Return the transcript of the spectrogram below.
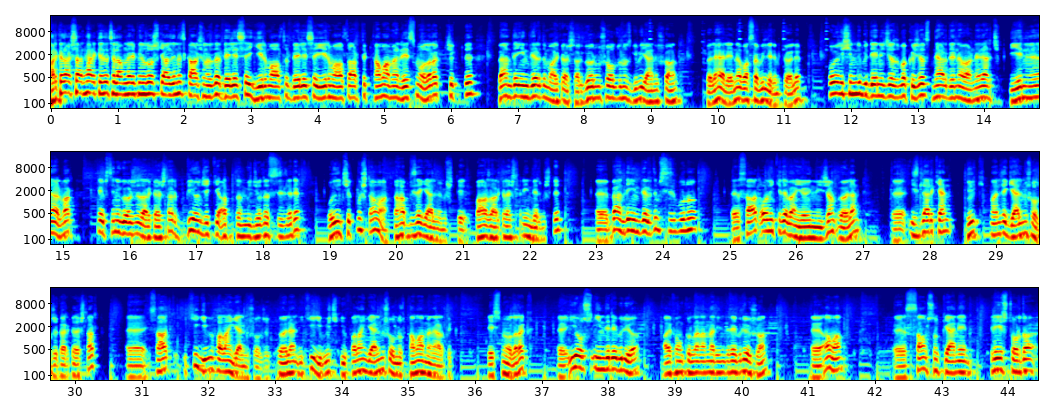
Arkadaşlar herkese selamlar hepiniz hoş geldiniz. Karşınızda DLS 26. DLS 26 artık tamamen resmi olarak çıktı. Ben de indirdim arkadaşlar. Görmüş olduğunuz gibi yani şu an böyle her yerine basabilirim şöyle. Oyunu şimdi bir deneyeceğiz bakacağız. Nerede ne var neler çıktı yeni neler var. Hepsini göreceğiz arkadaşlar. Bir önceki attığım videoda sizlere oyun çıkmıştı ama daha bize gelmemişti. Bazı arkadaşlar indirmişti. Ee, ben de indirdim. Siz bunu e, saat 12'de ben yayınlayacağım öğlen. Ee, izlerken büyük ihtimalle gelmiş olacak arkadaşlar. Ee, saat 2 gibi falan gelmiş olacak. Öğlen 2 gibi 3 gibi falan gelmiş olur tamamen artık resmi olarak. Ee, iOS indirebiliyor. iPhone kullananlar indirebiliyor şu an. Ee, ama e, Samsung yani Play Store'da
